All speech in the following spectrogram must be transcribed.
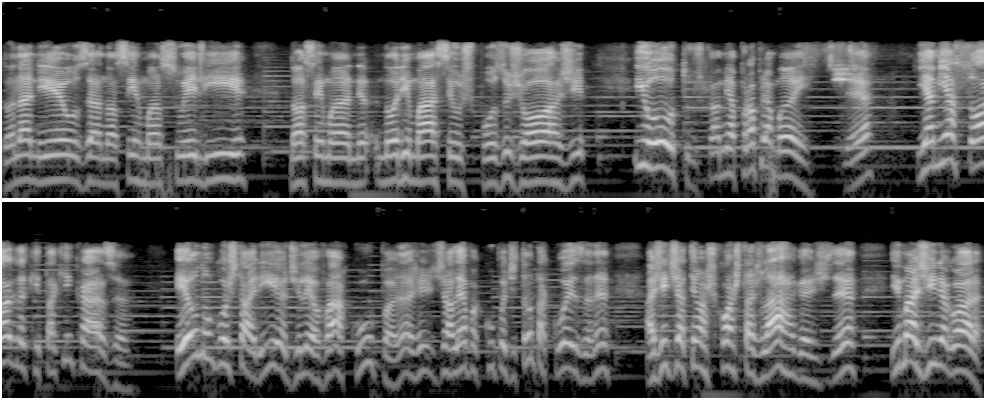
Dona Neuza, nossa irmã Sueli, nossa irmã Norimar, seu esposo Jorge, e outros, a minha própria mãe, né? E a minha sogra que está aqui em casa. Eu não gostaria de levar a culpa, né? A gente já leva a culpa de tanta coisa, né? A gente já tem umas costas largas, né? Imagine agora,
